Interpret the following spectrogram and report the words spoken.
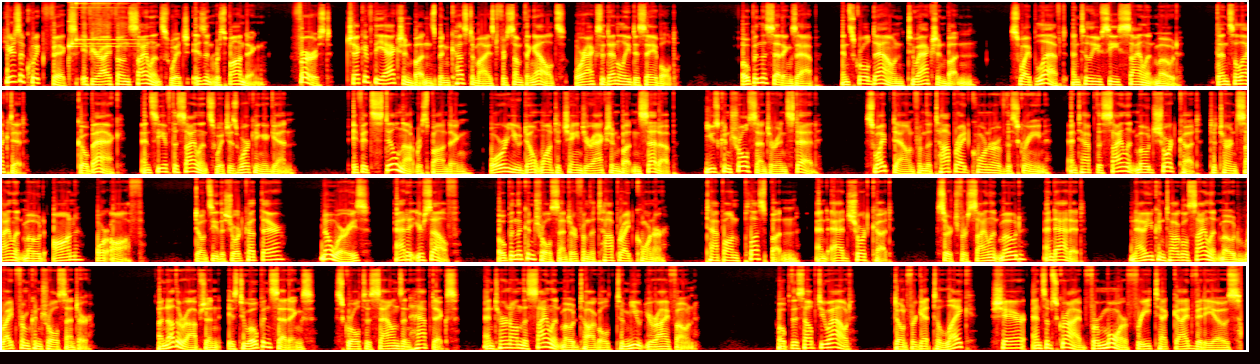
Here's a quick fix if your iPhone's silent switch isn't responding. First, check if the action button's been customized for something else or accidentally disabled. Open the Settings app and scroll down to Action button. Swipe left until you see Silent Mode, then select it. Go back and see if the silent switch is working again. If it's still not responding, or you don't want to change your action button setup, use Control Center instead. Swipe down from the top right corner of the screen and tap the Silent Mode shortcut to turn Silent Mode on or off. Don't see the shortcut there? No worries, add it yourself. Open the Control Center from the top right corner. Tap on Plus button and add shortcut. Search for Silent Mode and add it. Now you can toggle Silent Mode right from Control Center. Another option is to open Settings, scroll to Sounds and Haptics, and turn on the Silent Mode toggle to mute your iPhone. Hope this helped you out. Don't forget to like, share, and subscribe for more free tech guide videos.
